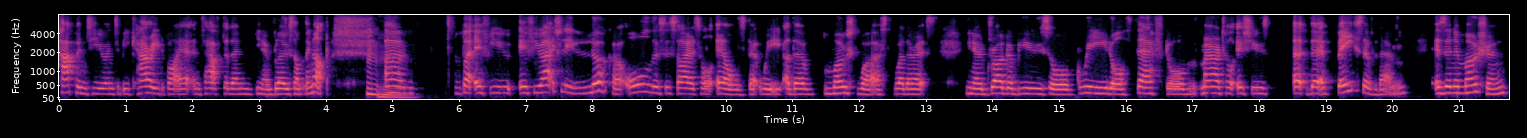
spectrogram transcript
happen to you and to be carried by it and to have to then you know blow something up. Um, but if you if you actually look at all the societal ills that we are the most worst whether it's you know drug abuse or greed or theft or marital issues at the base of them is an emotion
